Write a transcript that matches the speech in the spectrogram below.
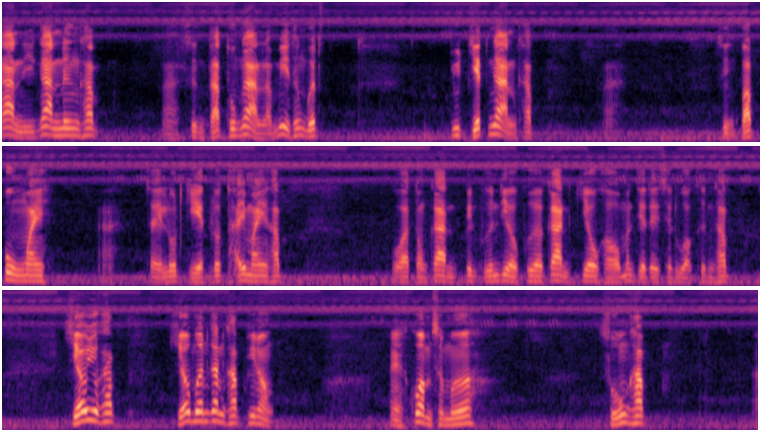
งานอีกงานหนึ่งครับอ่าซึ่งตัดทุกงานแล้วมีทั้งเบิดอยู่เจ็ดงานครับอ่าซึ่งปรับปรุงใหม่อ่าใส่รถเกียรรถไถใหม่ครับว่าต้องการเป็นพื้นเดียวเพื่อการเกี่ยวเขามันจะได้สะดวกขึ้นครับ เขียวอยู่ครับ เขียวเหมือนกันครับพี่น้องเอ้ยควมเสมอ สูงครับอ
